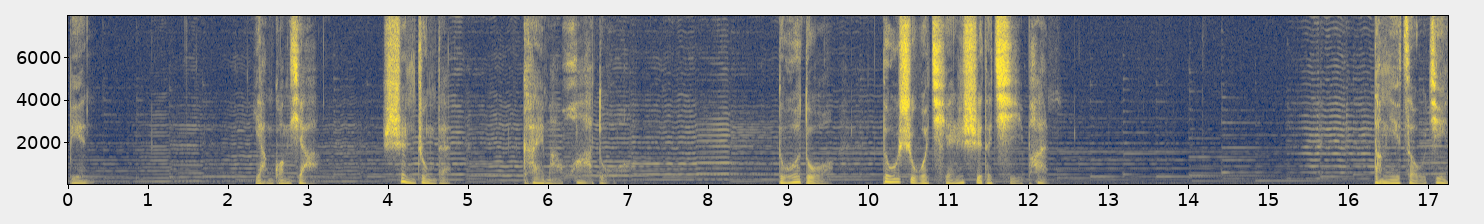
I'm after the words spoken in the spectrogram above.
边。阳光下，慎重的开满花朵，朵朵都是我前世的期盼。当你走近，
